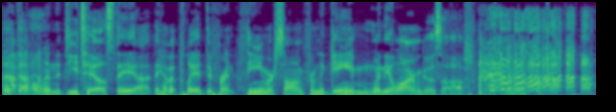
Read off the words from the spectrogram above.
the devil in the details. They uh, they have it play a different theme or song from the game when the alarm goes off.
